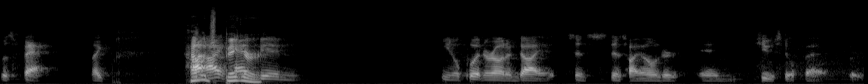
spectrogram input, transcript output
was fat. Like how much I, bigger? I been, you know, putting her on a diet since since I owned her, and she was still fat. But...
